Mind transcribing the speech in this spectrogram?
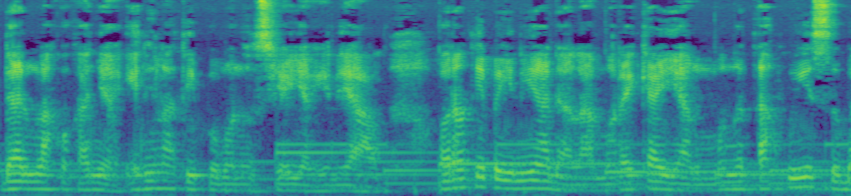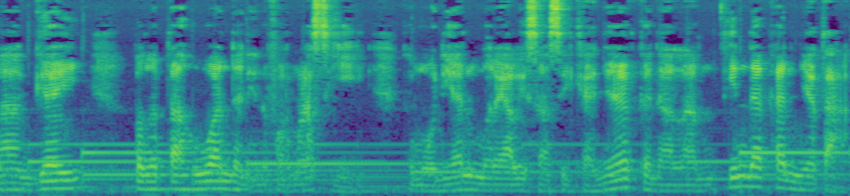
dan melakukannya. Inilah tipe manusia yang ideal. Orang tipe ini adalah mereka yang mengetahui sebagai pengetahuan dan informasi, kemudian merealisasikannya ke dalam tindakan nyata.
